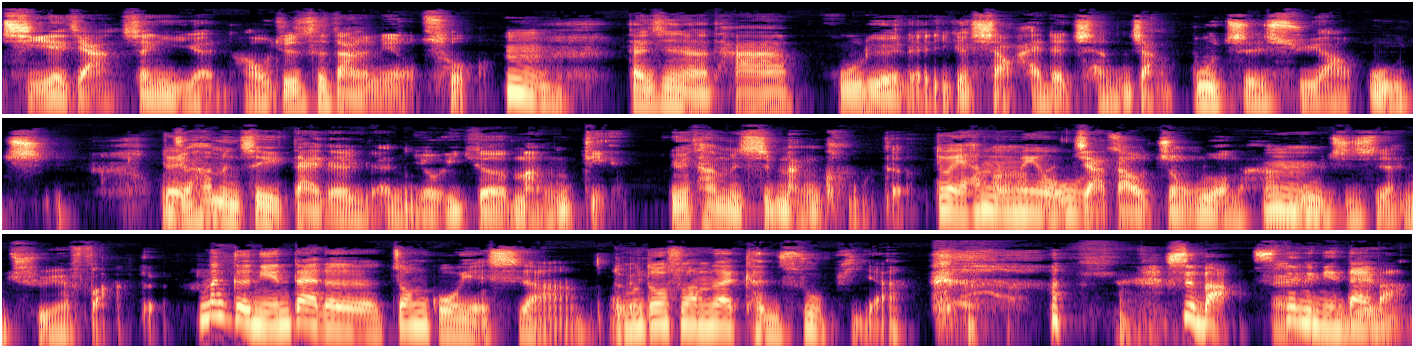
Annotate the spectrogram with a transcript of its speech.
企业家、生意人。好，我觉得这当然没有错。嗯，但是呢，她忽略了一个小孩的成长不只需要物质。我觉得他们这一代的人有一个盲点。因为他们是蛮苦的，对他们没有家道中落嘛，他们物质是很缺乏的。那个年代的中国也是啊，我们都说他们在啃树皮啊，是吧？是那个年代吧？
